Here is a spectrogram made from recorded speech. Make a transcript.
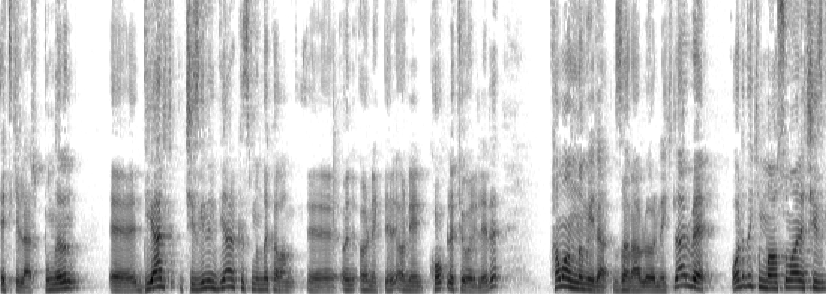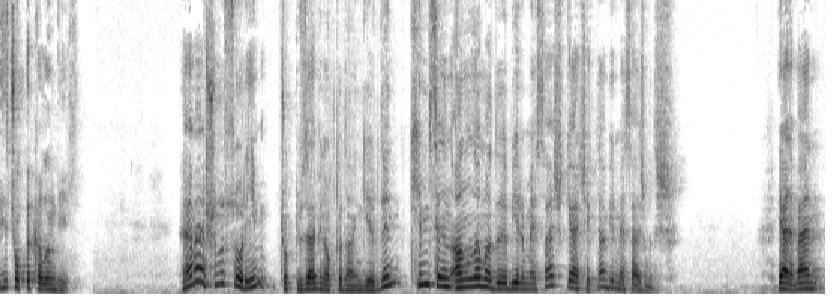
etkiler. Bunların e, diğer çizginin diğer kısmında kalan e, örnekleri, örneğin komple teorileri tam anlamıyla zararlı örnekler ve oradaki masumane çizgisi çok da kalın değil. Hemen şunu sorayım. Çok güzel bir noktadan girdin. Kimsenin anlamadığı bir mesaj gerçekten bir mesaj mıdır? Yani ben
